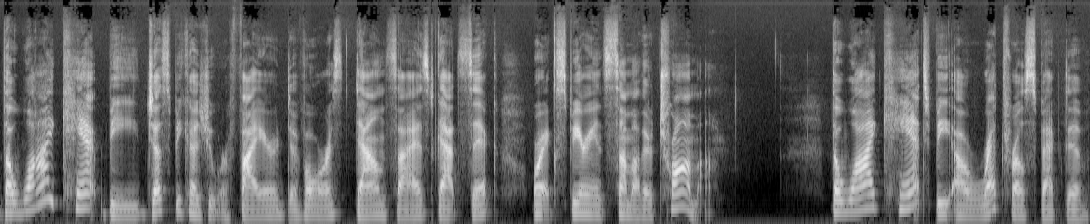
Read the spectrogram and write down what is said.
The why can't be just because you were fired, divorced, downsized, got sick, or experienced some other trauma. The why can't be a retrospective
